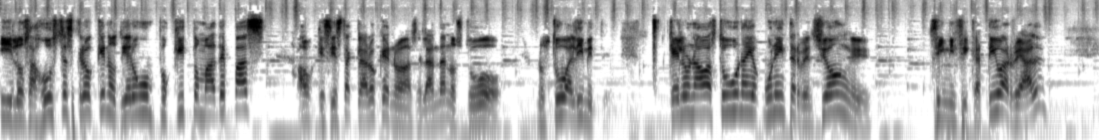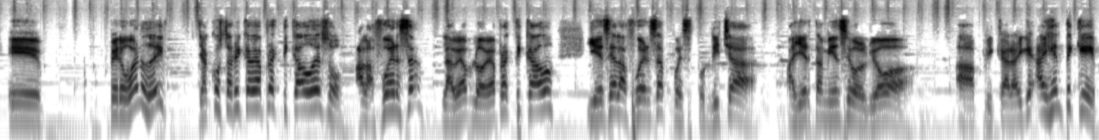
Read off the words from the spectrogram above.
y los ajustes creo que nos dieron un poquito más de paz, aunque sí está claro que Nueva Zelanda nos tuvo, nos tuvo al límite. Keylor Navas tuvo una, una intervención eh, significativa, real, eh, pero bueno, Dave, ya Costa Rica había practicado eso a la fuerza, lo había practicado, y ese a la fuerza, pues por dicha, ayer también se volvió a, aplicar. Hay, gente que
